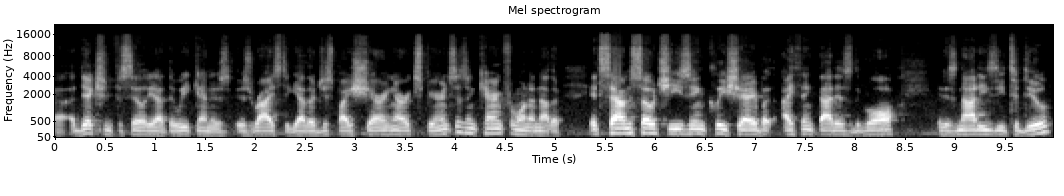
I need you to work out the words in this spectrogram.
uh, addiction facility at the weekend is, is rise together just by sharing our experiences and caring for one another it sounds so cheesy and cliche but i think that is the goal it is not easy to do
